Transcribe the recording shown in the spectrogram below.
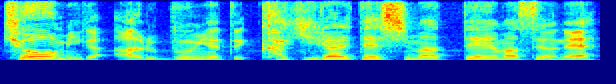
興味がある分野って限られてしまってますよね。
